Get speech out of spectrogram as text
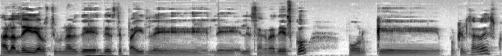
A la ley y a los tribunales de, de este país le, le- les agradezco porque porque les agradezco.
